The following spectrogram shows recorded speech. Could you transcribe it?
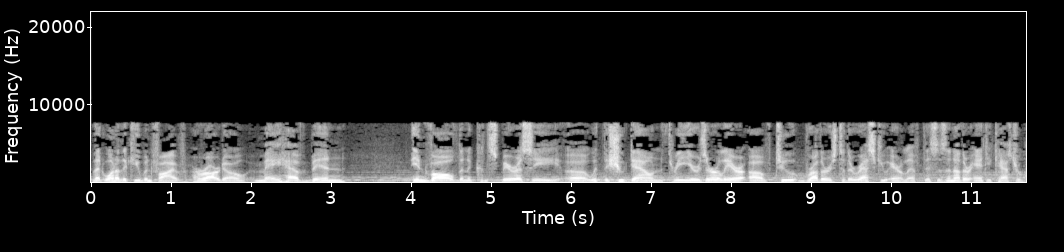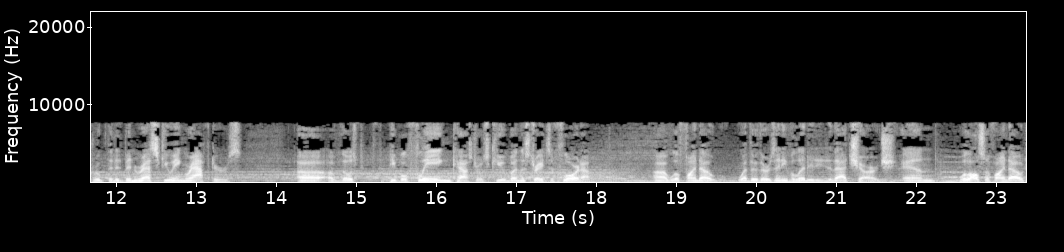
that one of the Cuban Five, Gerardo, may have been involved in a conspiracy uh, with the shootdown three years earlier of two Brothers to the Rescue airlift. This is another anti-Castro group that had been rescuing rafters uh, of those people fleeing Castro's Cuba in the Straits of Florida. Uh, we'll find out whether there's any validity to that charge, and we'll also find out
